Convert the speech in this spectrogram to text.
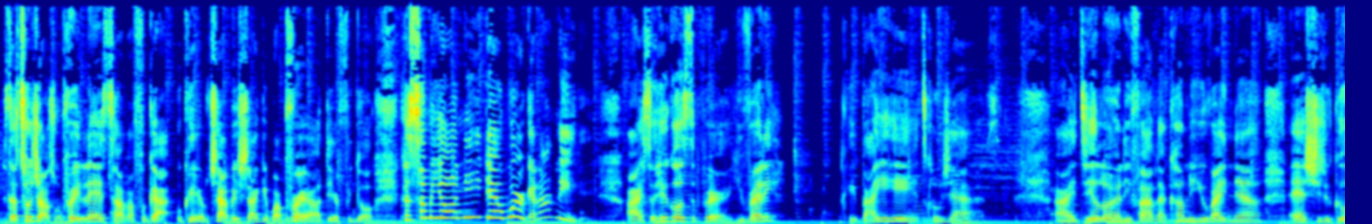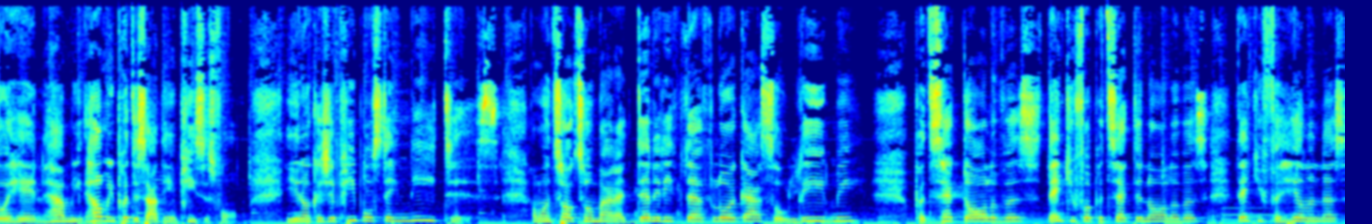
Because I told y'all I was gonna pray last time. I forgot. Okay, I'm trying to make sure I get my prayer out there for y'all. Because some of y'all need that work and I need it. All right, so here goes the prayer. You ready? Okay, bow your heads, close your eyes. All right, dear Lord, Heavenly Father, I come to you right now. ask you to go ahead and help me help me put this out there in pieces for them. You know, because your peoples they need this. I want to talk to them about identity theft, Lord God. So lead me, protect all of us. Thank you for protecting all of us. Thank you for healing us.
